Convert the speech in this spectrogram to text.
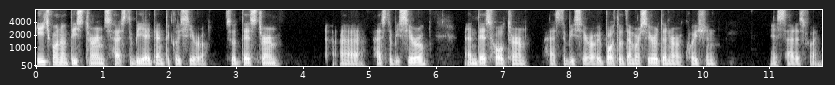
each one of these terms has to be identically zero. So this term uh, has to be zero, and this whole term has to be zero. If both of them are zero, then our equation is satisfied.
